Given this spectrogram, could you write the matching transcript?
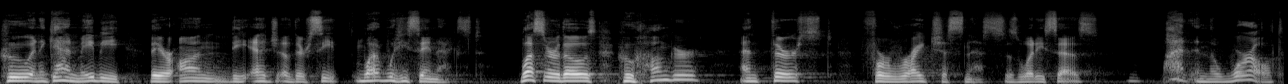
who, and again, maybe they are on the edge of their seat. What would he say next? Blessed are those who hunger and thirst for righteousness, is what he says. What in the world?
